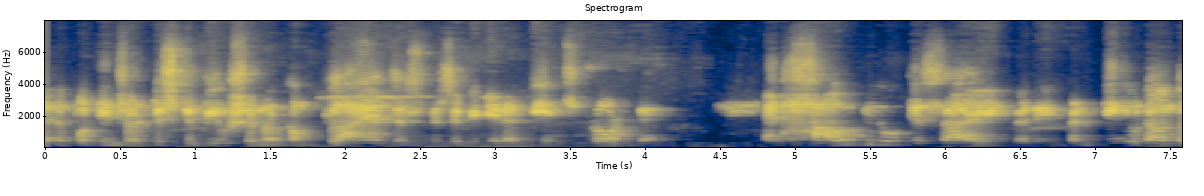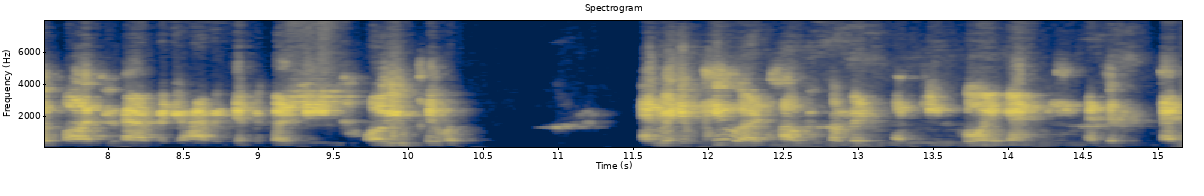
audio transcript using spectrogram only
as a potential distribution or compliance of specific areas. We explored them. And how do you decide whether you continue down the path you have when you're having difficulty or you pivot? And when you pivot, how do you commit and keep going? And and, the, and,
